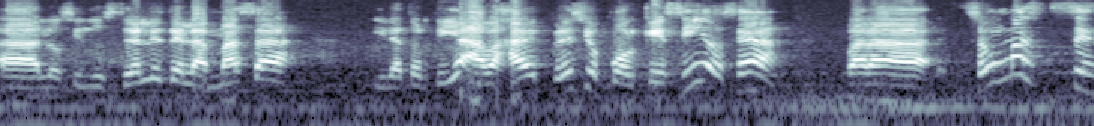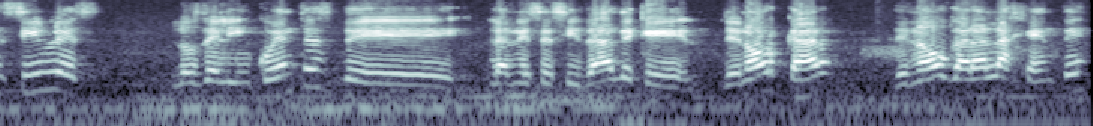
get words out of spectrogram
a los industriales de la masa y la tortilla a bajar el precio, porque sí, o sea, para son más sensibles los delincuentes de la necesidad de que de no ahorcar, de no ahogar a la gente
